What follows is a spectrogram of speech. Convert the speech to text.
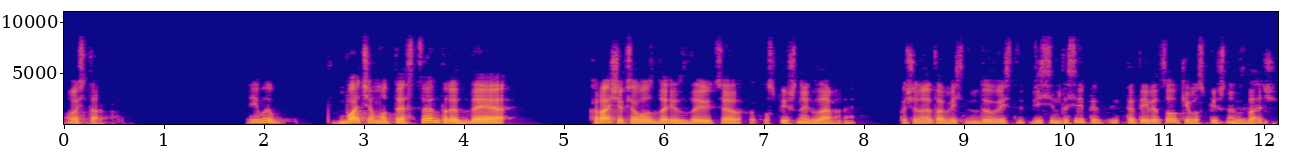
Ось так. І ми бачимо тест-центри, де краще всього здаються успішні екзамени. Починає там до 85% успішних здач.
